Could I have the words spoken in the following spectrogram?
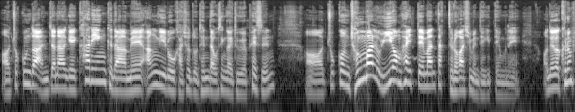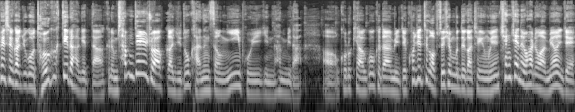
어, 조금 더 안전하게 카린 그 다음에 앙리로 가셔도 된다고 생각이 들고요. 펫은 어, 조금 정말로 위험할 때만 딱 들어가시면 되기 때문에 어, 내가 그런 펫을 가지고 더 극딜을 하겠다. 그럼 3대1 조합까지도 가능성이 보이긴 합니다. 어, 그렇게 하고 그 다음에 이제 코제트가 없으신 분들 같은 경우에는 챙첸을 활용하면 이제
